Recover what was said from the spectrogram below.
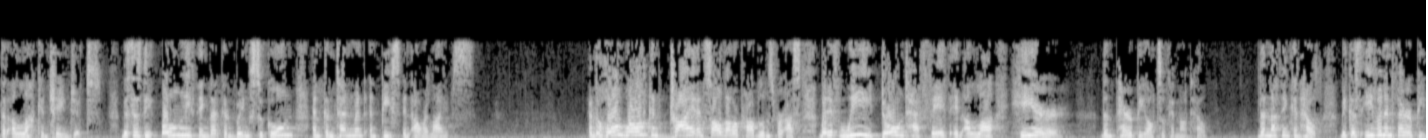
that Allah can change it. This is the only thing that can bring sukoon and contentment and peace in our lives. And the whole world can try and solve our problems for us. But if we don't have faith in Allah here, then therapy also cannot help. Then nothing can help. Because even in therapy,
